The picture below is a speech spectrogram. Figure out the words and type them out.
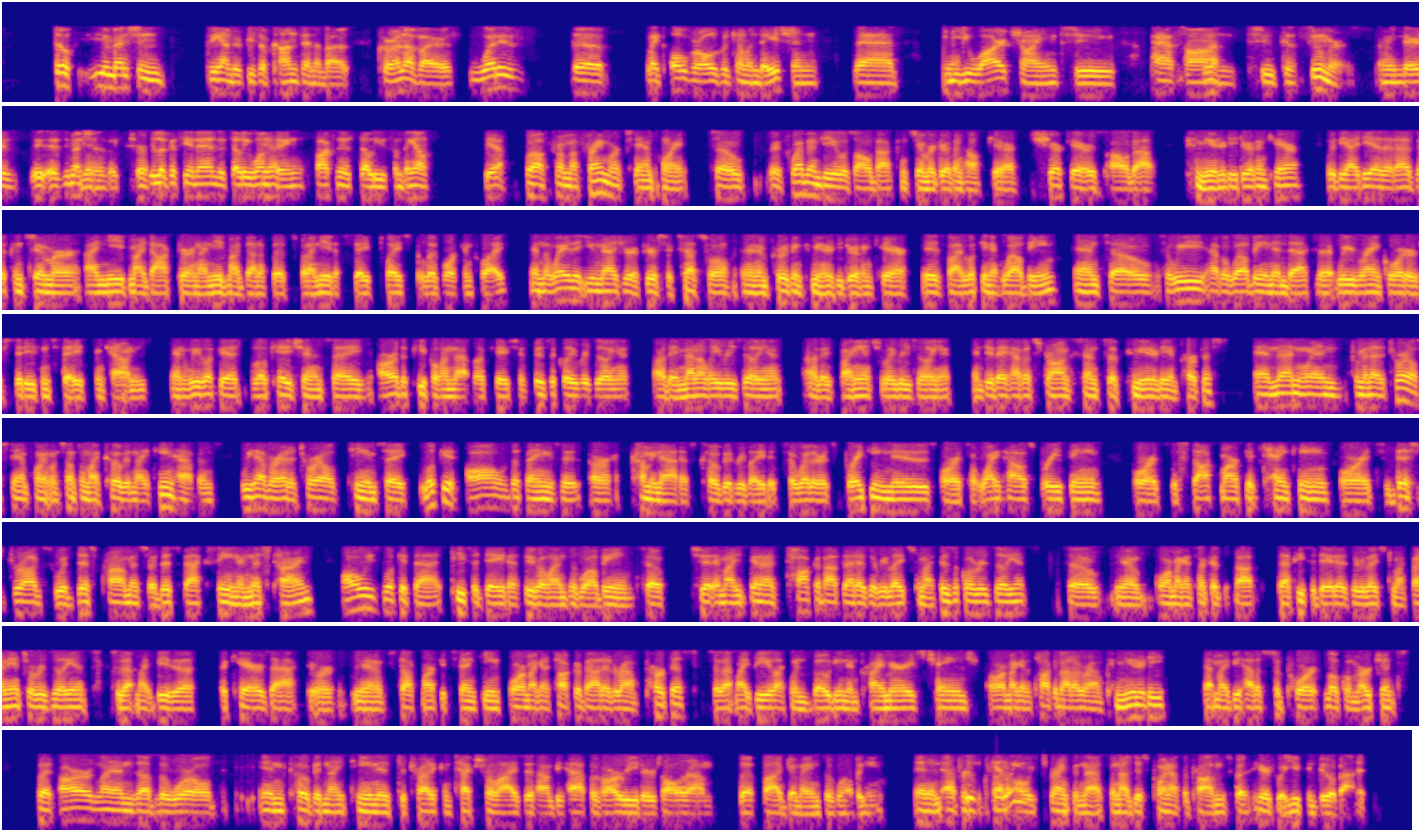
So you mentioned 300 pieces of content about coronavirus. What is the like overall recommendation that you are trying to pass on yeah. to consumers? I mean, there's as you mentioned, yeah, like sure. you look at CNN, they tell you one yeah. thing, Fox News tell you something else. Yeah. Well, from a framework standpoint, so if WebMD was all about consumer-driven healthcare, ShareCare is all about community driven care with the idea that as a consumer, I need my doctor and I need my benefits, but I need a safe place to live, work, and play. And the way that you measure if you're successful in improving community driven care is by looking at well-being. And so, so we have a well-being index that we rank order cities and states and counties. And we look at location and say, are the people in that location physically resilient? Are they mentally resilient? Are they financially resilient? And do they have a strong sense of community and purpose? And then when, from an editorial standpoint, when something like COVID-19 happens, we have our editorial team say, look at all the things that are coming at us COVID related. So whether it's breaking news or it's a White House briefing or it's the stock market tanking or it's this drugs with this promise or this vaccine in this time, always look at that piece of data through the lens of well-being. So should, am I going to talk about that as it relates to my physical resilience? So, you know, or am I going to talk about that piece of data as it relates to my financial resilience? So that might be the, the CARES Act or, you know, stock market sinking. Or am I going to talk about it around purpose? So that might be like when voting and primaries change. Or am I going to talk about it around community? That might be how to support local merchants. But our lens of the world in COVID 19 is to try to contextualize it on behalf of our readers all around the five domains of well being in an effort to try to always strengthen that. So not just point out the problems, but here's what you can do about it.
